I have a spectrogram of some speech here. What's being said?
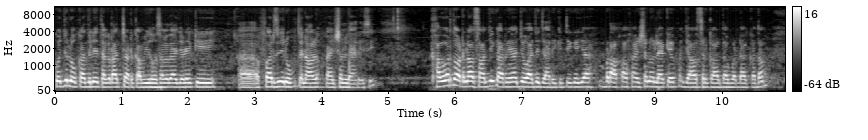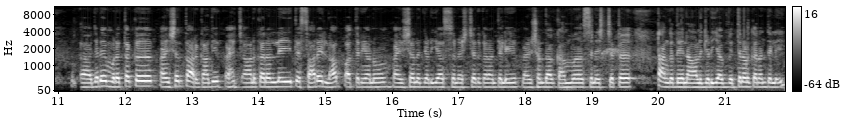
ਕੁਝ ਲੋਕਾਂ ਦੇ ਲਈ ਤਗੜਾ ਝਟਕਾ ਵੀ ਹੋ ਸਕਦਾ ਜਿਹੜੇ ਕਿ ਫਰਜ਼ੀ ਰੂਪ ਦੇ ਨਾਲ ਪੈਨਸ਼ਨ ਲੈ ਰਹੇ ਸੀ। ਖਬਰ ਤੁਹਾਡੇ ਨਾਲ ਸਾਂਝੀ ਕਰ ਰਹੇ ਹਾਂ ਜੋ ਅੱਜ ਜਾਰੀ ਕੀਤੀ ਗਈ ਹੈ ਬੁਢਾਪਾ ਪੈਨਸ਼ਨ ਨੂੰ ਲੈ ਕੇ ਪੰਜਾਬ ਸਰਕਾਰ ਦਾ ਵੱਡਾ ਕਦਮ ਜਿਹੜੇ ਮ੍ਰਿਤਕ ਪੈਨਸ਼ਨ ਧਾਰਕਾਂ ਦੀ ਪਹਿਚਾਣ ਕਰਨ ਲਈ ਤੇ ਸਾਰੇ ਲਾਭਪਾਤਰੀਆਂ ਨੂੰ ਪੈਨਸ਼ਨ ਜਿਹੜੀ ਆ ਸੁਨਿਸ਼ਚਿਤ ਕਰਨ ਦੇ ਲਈ, ਪੈਨਸ਼ਨ ਦਾ ਕੰਮ ਸੁਨਿਸ਼ਚਿਤ ਢੰਗ ਦੇ ਨਾਲ ਜਿਹੜੀ ਆ ਵਿਤਰਣ ਕਰਨ ਦੇ ਲਈ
